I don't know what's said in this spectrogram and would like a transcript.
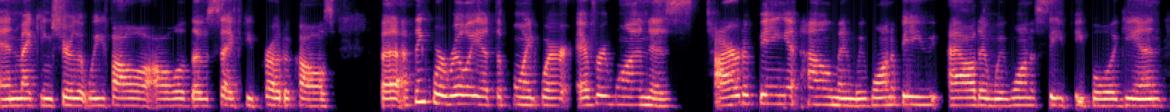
and making sure that we follow all of those safety protocols. But I think we're really at the point where everyone is tired of being at home and we want to be out and we want to see people again.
